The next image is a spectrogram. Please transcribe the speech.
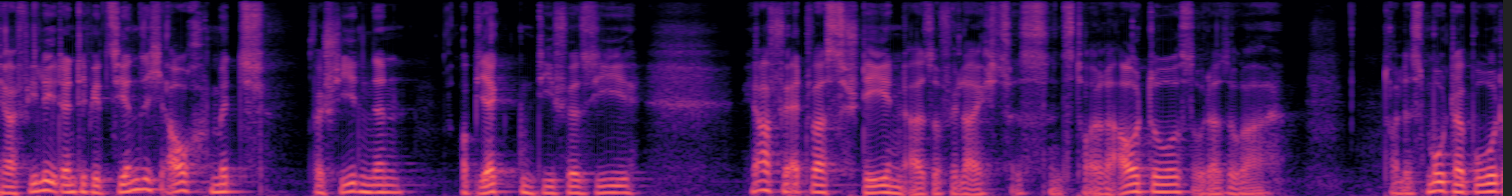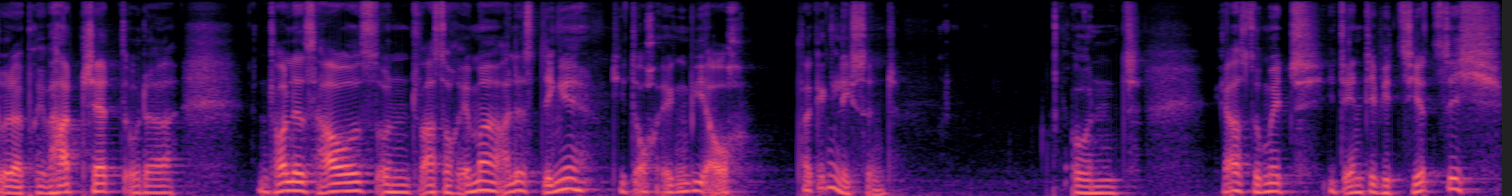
ja, viele identifizieren sich auch mit verschiedenen Objekten, die für sie ja für etwas stehen. Also vielleicht sind es teure Autos oder sogar tolles Motorboot oder Privatjet oder ein tolles Haus und was auch immer. Alles Dinge, die doch irgendwie auch vergänglich sind. Und ja, somit identifiziert sich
